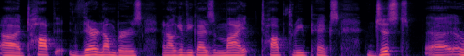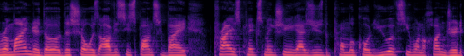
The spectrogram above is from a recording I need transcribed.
uh, top their numbers. And I'll give you guys my top three picks. Just uh, a reminder though, this show is obviously sponsored by Prize Picks. Make sure you guys use the promo code UFC100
